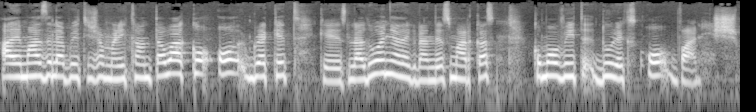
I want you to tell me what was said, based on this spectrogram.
además de la British American Tobacco o Reckitt, que es la dueña de grandes marcas como Vit, Durex o Vanish.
